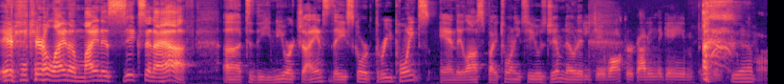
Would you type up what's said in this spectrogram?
Carolina minus six and a half uh, to the New York Giants. They scored three points and they lost by 22, as Jim noted. PJ Walker got in the game. Was, yeah. uh,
